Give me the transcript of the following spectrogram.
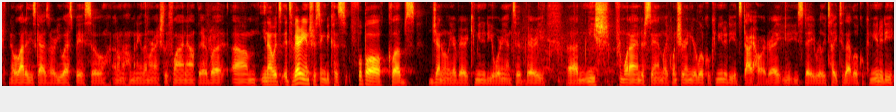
you know a lot of these guys are U.S. based, so I don't know how many of them are actually flying out there. But um, you know it's it's very interesting because football clubs generally are very community oriented, very uh, niche from what I understand. Like once you're in your local community, it's die hard, right? You, you stay really tight to that local community.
